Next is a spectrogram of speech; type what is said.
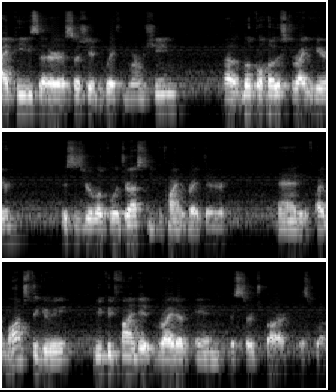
IPs that are associated with your machine. Uh, local host right here. This is your local address. You can find it right there. And if I launch the GUI, you could find it right up in the search bar as well.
